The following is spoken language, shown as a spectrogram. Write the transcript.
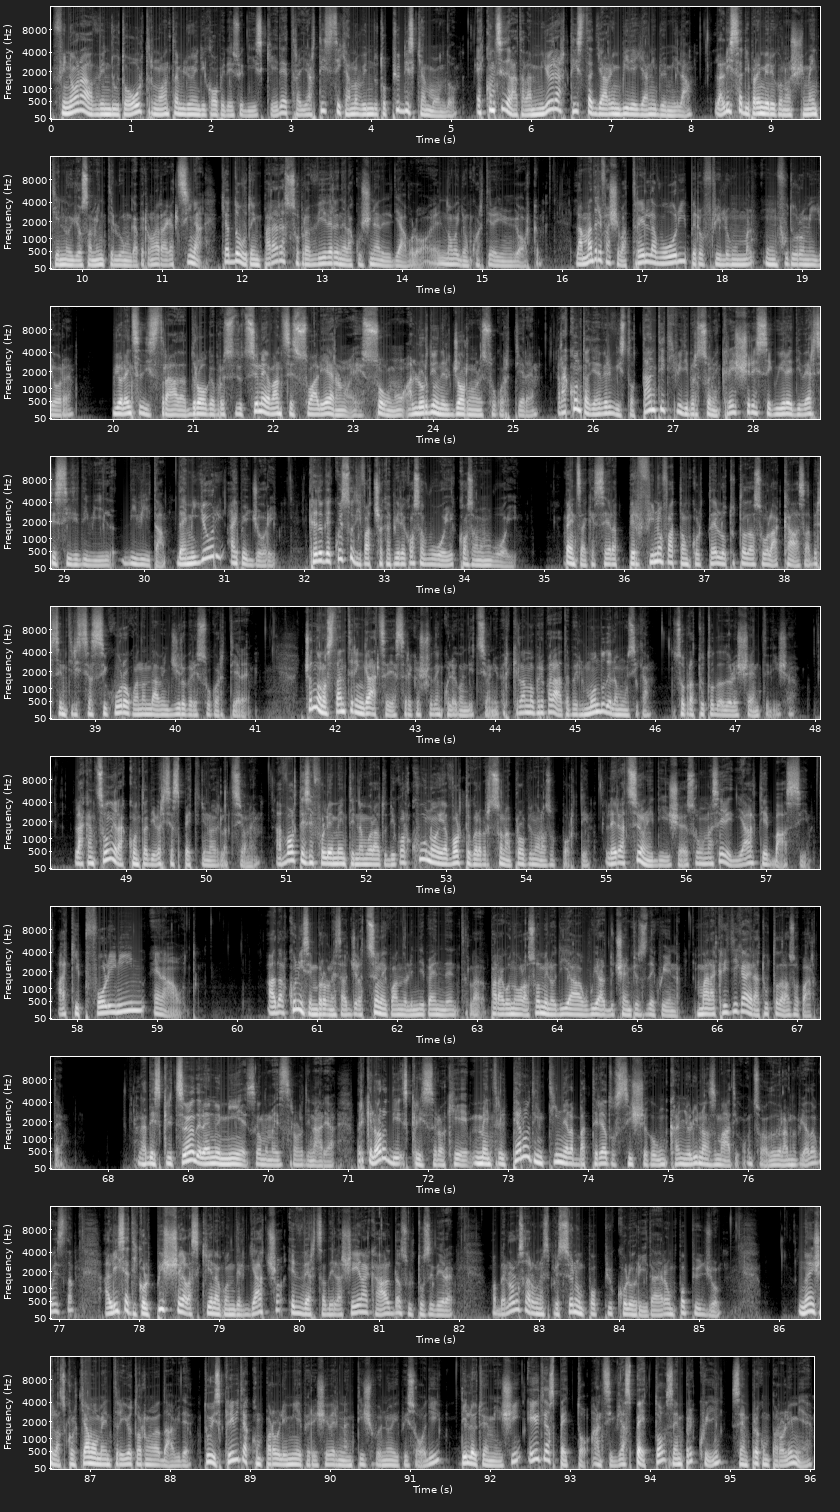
Finora ha venduto oltre 90 milioni di copie dei suoi dischi ed è tra gli artisti che hanno venduto più dischi al mondo. È considerata la migliore artista di RB degli anni 2000. La lista di premi e riconoscimenti è noiosamente lunga per una ragazzina che ha dovuto imparare a sopravvivere nella cucina del diavolo, è il nome di un quartiere di New York. La madre faceva tre lavori per offrirle un, un futuro migliore. Violenza di strada, droghe, prostituzione e avanzi sessuali erano e sono all'ordine del giorno nel suo quartiere. Racconta di aver visto tanti tipi di persone crescere e seguire diversi stili di, vil- di vita, dai migliori ai peggiori. Credo che questo ti faccia capire cosa vuoi e cosa non vuoi. Pensa che si era perfino fatta un coltello tutta da sola a casa per sentirsi al sicuro quando andava in giro per il suo quartiere. Ciò nonostante ringrazia di essere cresciuta in quelle condizioni perché l'hanno preparata per il mondo della musica, soprattutto da adolescente, dice. La canzone racconta diversi aspetti di una relazione. A volte sei follemente innamorato di qualcuno e a volte quella persona proprio non la sopporti. Le reazioni, dice, sono una serie di alti e bassi. I keep falling in and out. Ad alcuni sembrò un'esagerazione quando l'Independent paragonò la sua melodia a We Are the Champions the Queen, ma la critica era tutta dalla sua parte. La descrizione dell'NME secondo me straordinaria, perché loro descrissero che mentre il piano Tintin e la batteria tossisce come un cagnolino asmatico, insomma dove l'hanno pigliata questa, Alicia ti colpisce la schiena con del ghiaccio e versa della cena calda sul tuo sedere. Vabbè, loro sarà un'espressione un po' più colorita, era un po' più giù. Noi ce l'ascoltiamo mentre io torno da Davide. Tu iscriviti a Comparole Mie per ricevere in anticipo i nuovi episodi, dillo ai tuoi amici e io ti aspetto, anzi vi aspetto, sempre qui, sempre con Parole Mie.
